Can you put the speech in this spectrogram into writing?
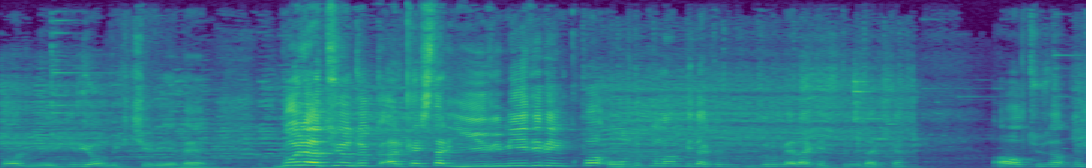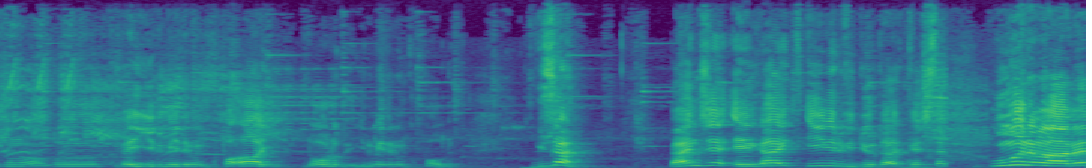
Gol mü? Giriyorduk içeriye ve gol atıyorduk. Arkadaşlar 27 bin kupa olduk mu lan? Bir dakika dur merak ettim bir dakika. 660 olduk ve 27 bin kupa. Aa doğru 27 bin kupa olduk. Güzel. Bence e, gayet iyi bir videodu arkadaşlar. Umarım abi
